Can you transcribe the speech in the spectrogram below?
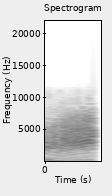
Bye.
